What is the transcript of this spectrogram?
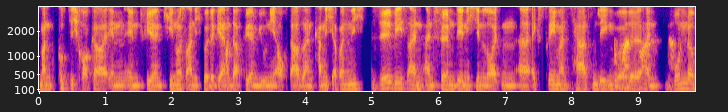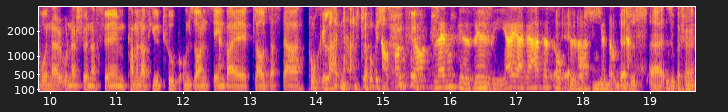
man guckt sich Rocker in, in vielen Kinos an. Ich würde gerne dafür im Juni auch da sein, kann ich aber nicht. Sylvie ist ein, ein Film, den ich den Leuten äh, extrem ans Herzen legen würde. Ein wunder, wunder, wunderschöner Film. Kann man auf YouTube umsonst sehen, weil Klaus das da hochgeladen hat, glaube ich. Genau, von Klaus Lemke, Sylvie. Ja, ja, der hat das ja, hochgeladen. Ja, das, genau. das ist äh, super schön.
